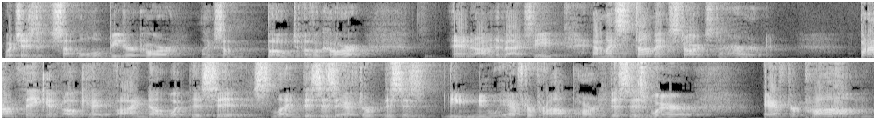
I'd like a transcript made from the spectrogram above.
which is some old beater car, like some boat of a car. And I'm in the back seat, and my stomach starts to hurt. But I'm thinking, okay, I know what this is. Like this is after this is the new after prom party. This is where after prom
